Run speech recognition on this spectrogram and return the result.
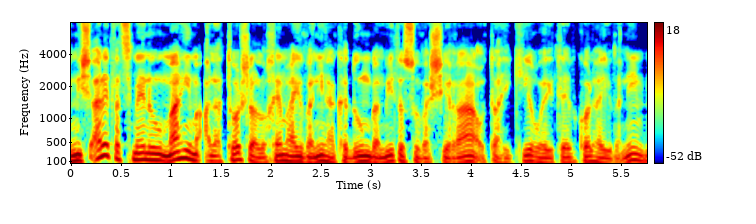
אם נשאל את עצמנו מהי מעלתו של הלוחם היווני הקדום במיתוס ובשירה, אותה הכירו היטב כל היוונים,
